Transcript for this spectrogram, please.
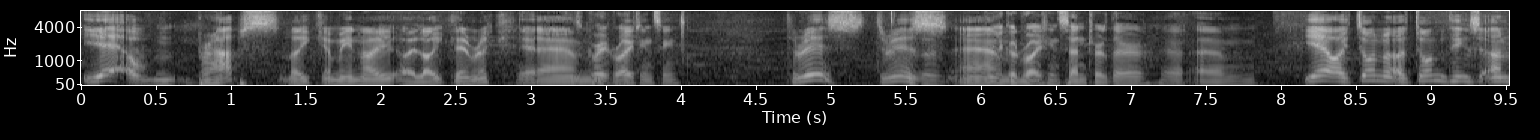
yeah, um, perhaps. Like, I mean, I, I like Limerick. Yeah, um, it's a great writing scene. There is, there is. is. a really um, good writing centre there. Yeah, um, Yeah, I've done, I've done things, on,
